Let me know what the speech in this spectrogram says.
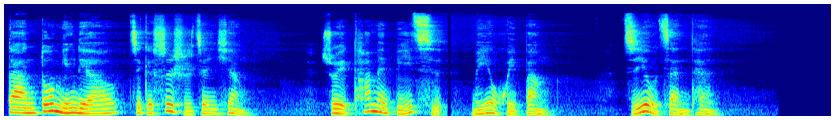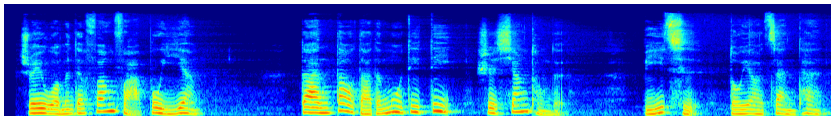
但都明了这个事实真相，所以他们彼此没有毁谤，只有赞叹。所以我们的方法不一样，但到达的目的地是相同的，彼此都要赞叹。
